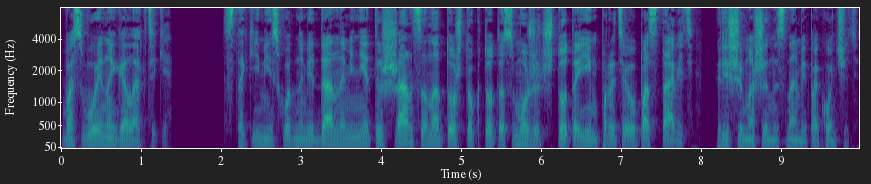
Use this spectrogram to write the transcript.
в освоенной галактике. С такими исходными данными нет и шанса на то, что кто-то сможет что-то им противопоставить, реши машины с нами покончить.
